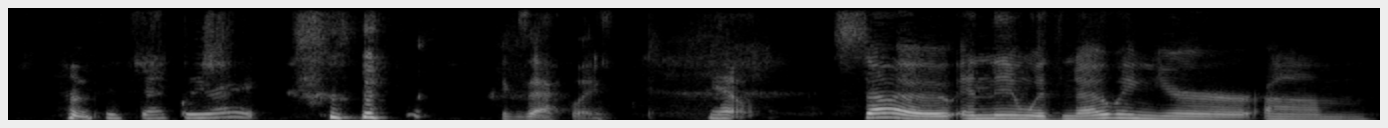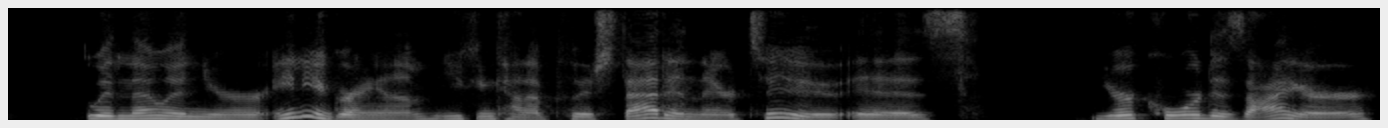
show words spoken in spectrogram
That's exactly right. Exactly. Yeah. So, and then with knowing your um with knowing your enneagram, you can kind of push that in there too is your core desire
